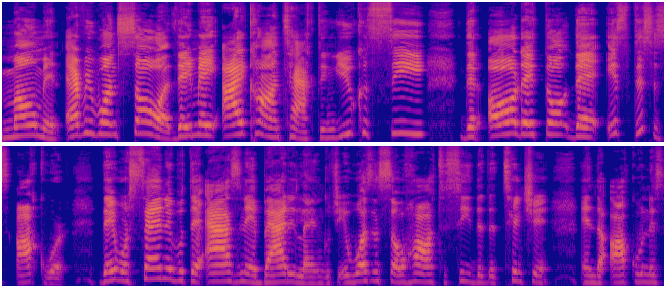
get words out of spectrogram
moment. Everyone saw it. They made eye contact, and you could see that all they thought that it's this is awkward. They were saying it with their eyes and their body language. It wasn't so hard to see that the tension and the awkwardness.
